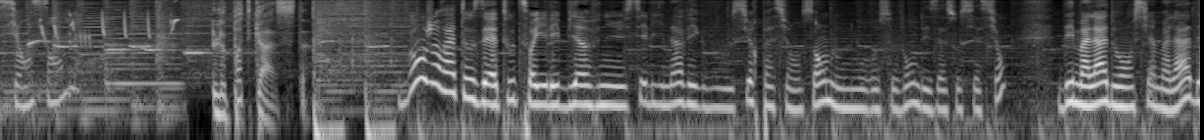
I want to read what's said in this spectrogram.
Passions ensemble. Le podcast. Bonjour à tous et à toutes, soyez les bienvenus. Céline avec vous sur Patients Ensemble où nous recevons des associations, des malades ou anciens malades,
